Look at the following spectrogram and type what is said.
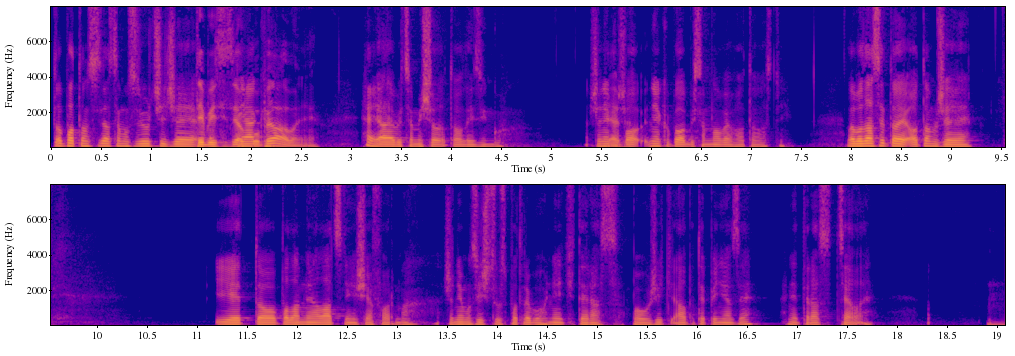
to potom si zase musíš určiť, že... Ty by si si ho nejaké- kúpil alebo nie? Hej, ale ja by som išiel do toho leasingu. Že Ja, nekúpal, nekúpal by som nové v hotovosti. Lebo zase to je o tom, že je to podľa mňa lacnejšia forma. Že nemusíš tú spotrebu hneď teraz použiť, alebo tie peniaze, hneď teraz celé. Mhm.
